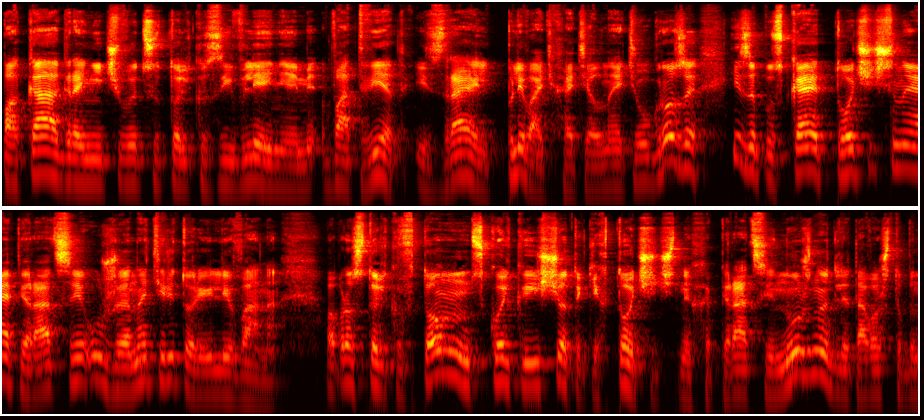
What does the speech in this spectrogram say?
пока ограничиваются только заявлениями. В ответ Израиль плевать хотел на эти угрозы и запускает точечные операции уже на территории Ливана. Вопрос только в том, сколько еще таких точечных операций нужно для того, чтобы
